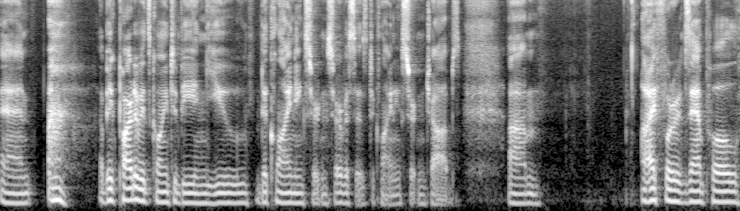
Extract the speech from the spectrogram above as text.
And a big part of it's going to be in you declining certain services declining certain jobs. I, for example,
